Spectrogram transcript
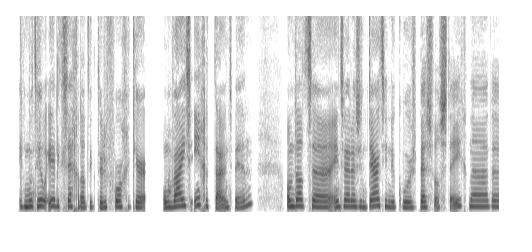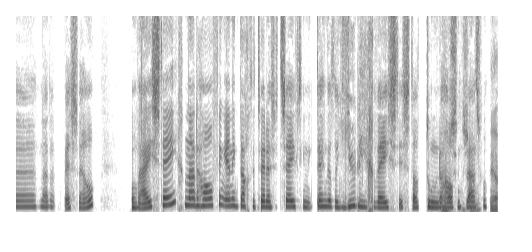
ik moet heel eerlijk zeggen dat ik er de vorige keer onwijs ingetuind ben omdat eh, in 2013 de koers best wel steeg na de, na de best wel onwijs steeg na de halving. En ik dacht in 2017, ik denk dat het juli geweest is dat toen de ja, halving plaatsvond, Ja.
